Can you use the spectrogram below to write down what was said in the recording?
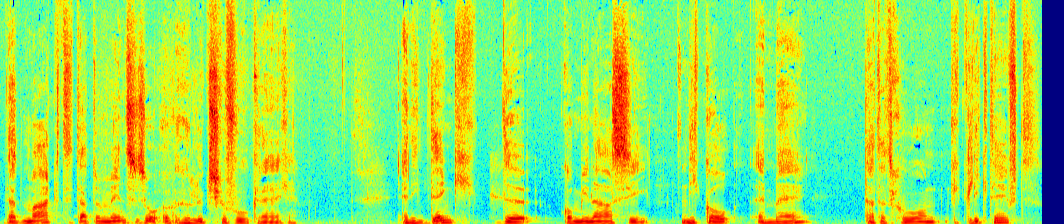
Dat maakt dat de mensen zo een geluksgevoel krijgen. En ik denk de combinatie Nicole en mij, dat het gewoon geklikt heeft.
